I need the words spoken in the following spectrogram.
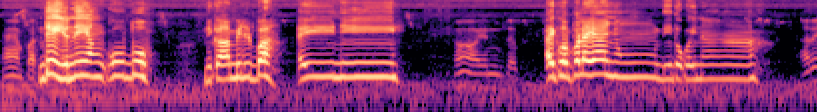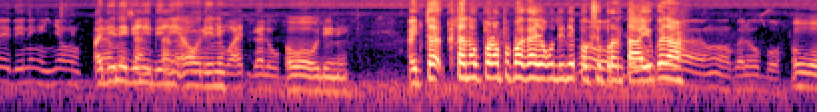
Ayan, pat. Hindi, yun eh, ang kubo. Ni Camille ba? Ay, ni... Oo, yun. Ay, kung pala yan, yung dito kayo na... Are, dining inyo. Ay, dini, dini, dini. Oo, dini. Kahit galubo. Oo, din eh. Ay, ta- tanaw pa lang papagayo ko din eh, pag Oo, sobrang tayo ka na. Oo, galubo. Oo,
